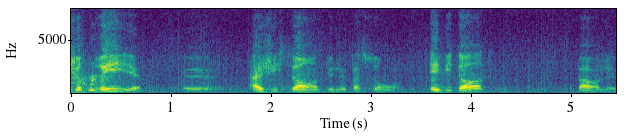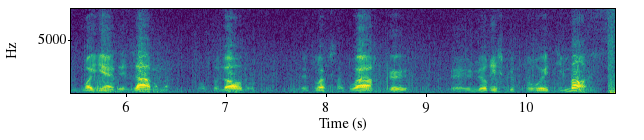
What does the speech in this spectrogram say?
surpris, euh, agissant d'une façon évidente par le moyen des armes contre l'ordre, euh, doivent savoir que euh, le risque pour eux est immense.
